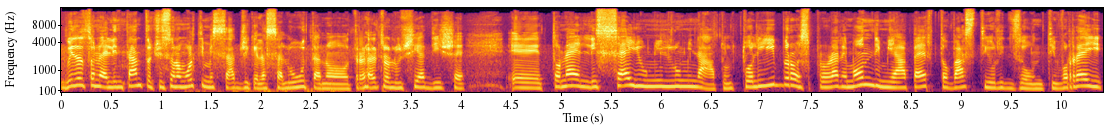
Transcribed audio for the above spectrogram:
Guido Tonelli, intanto ci sono molti messaggi che la salutano, tra l'altro Lucia dice eh, Tonelli sei un illuminato, il tuo libro Esplorare mondi mi ha aperto vasti orizzonti, vorrei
